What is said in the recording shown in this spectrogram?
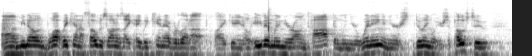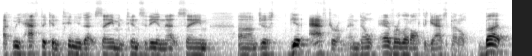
Um, you know, and what we kind of focus on is like, hey, we can't ever let up. Like, you know, even when you're on top and when you're winning and you're doing what you're supposed to, like we have to continue that same intensity and that same um, just get after them and don't ever let off the gas pedal. But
